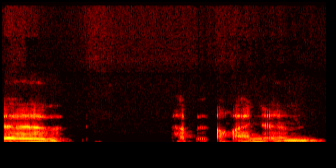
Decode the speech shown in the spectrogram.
äh, habe auch ein ähm,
